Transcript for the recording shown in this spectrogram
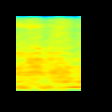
Thank you.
